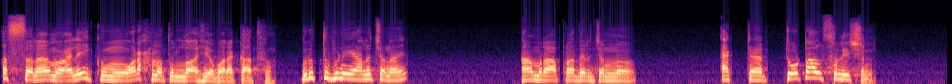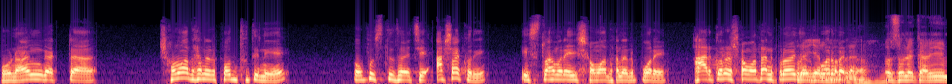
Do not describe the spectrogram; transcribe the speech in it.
আসসালামু আলাইকুম ওরহমতুল্লাহ বারাকাত গুরুত্বপূর্ণ এই আলোচনায় আমরা আপনাদের জন্য একটা টোটাল সলিউশন পূর্ণাঙ্গ একটা সমাধানের পদ্ধতি নিয়ে উপস্থিত হয়েছে। আশা করি ইসলামের এই সমাধানের পরে আর কোনো সমাধান প্রয়োজন পড়বে না। না। রসুল করিম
